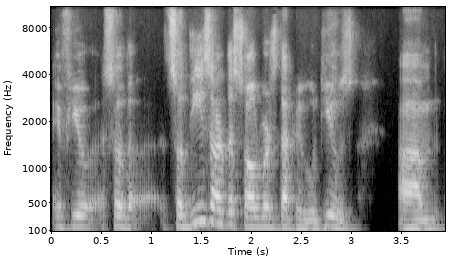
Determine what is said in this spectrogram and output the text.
if you, so the, so these are the solvers that we would use. Um,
